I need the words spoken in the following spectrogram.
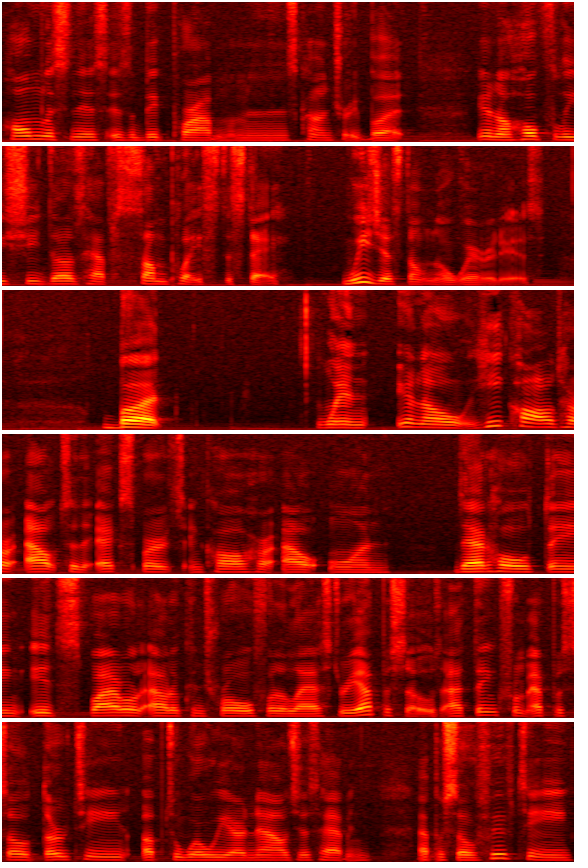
Homelessness is a big problem in this country, but you know, hopefully she does have some place to stay. We just don't know where it is. But when, you know, he called her out to the experts and called her out on that whole thing it spiraled out of control for the last three episodes i think from episode 13 up to where we are now just having episode 15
